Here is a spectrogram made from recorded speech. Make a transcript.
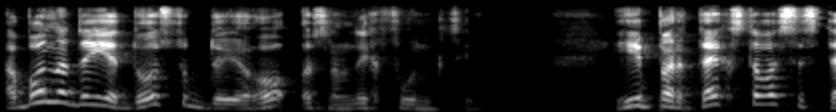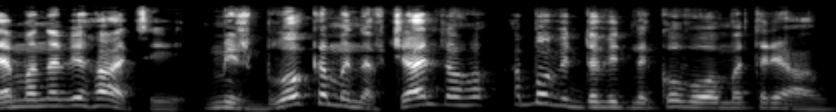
або надає доступ до його основних функцій, гіпертекстова система навігації між блоками навчального або довідникового матеріалу,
